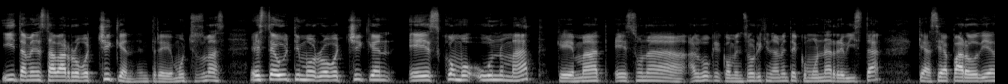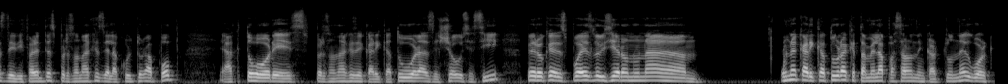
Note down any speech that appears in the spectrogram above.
y también estaba Robot Chicken, entre muchos más. Este último Robot Chicken es como un Matt, que Matt es una, algo que comenzó originalmente como una revista que hacía parodias de diferentes personajes de la cultura pop, actores, personajes de caricaturas, de shows y así, pero que después lo hicieron una una caricatura que también la pasaron en Cartoon Network.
